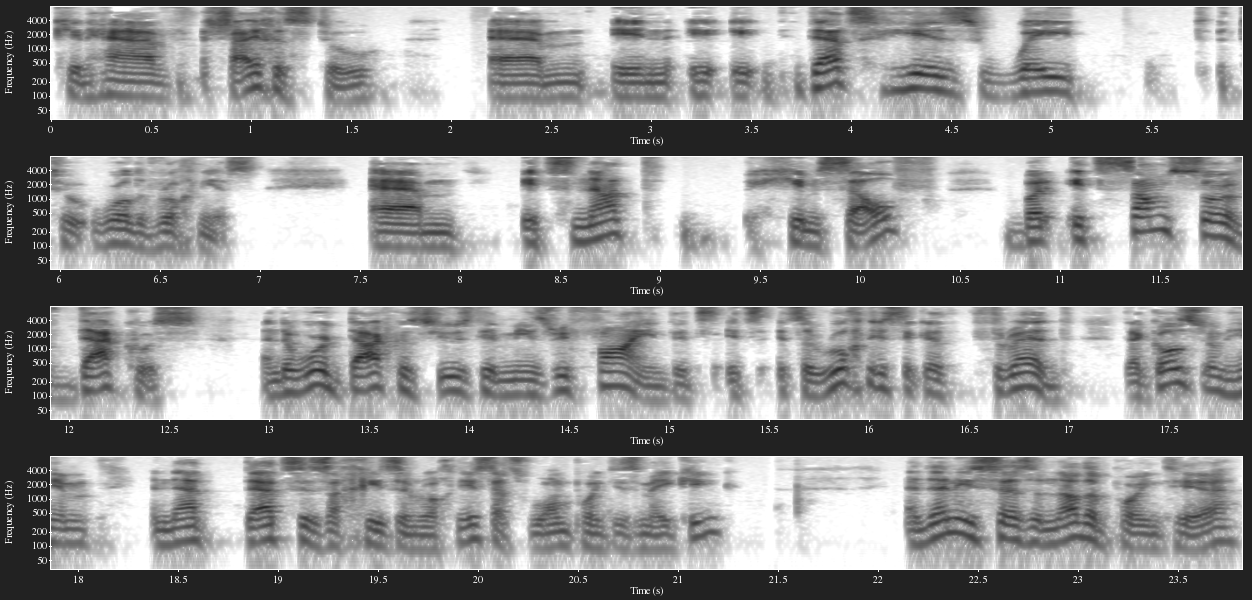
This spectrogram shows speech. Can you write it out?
can have shaykhs to. Um, in it, it, that's his way to, to world of ruchnias. Um, it's not himself, but it's some sort of dakus and the word dakus used here means refined. It's it's it's a ruchnistic thread that goes from him, and that that's his achiz and ruchnis. That's one point he's making. And then he says another point here.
